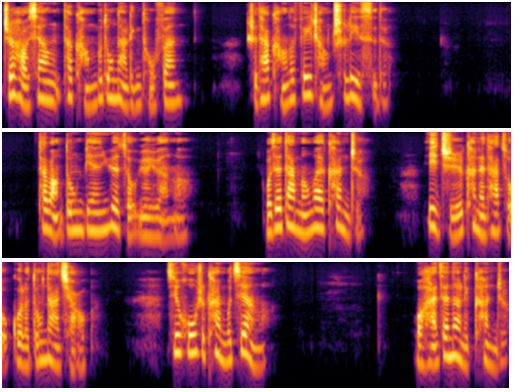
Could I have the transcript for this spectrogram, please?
只好像他扛不动那零头帆，使他扛得非常吃力似的。他往东边越走越远了，我在大门外看着，一直看着他走过了东大桥，几乎是看不见了。我还在那里看着，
